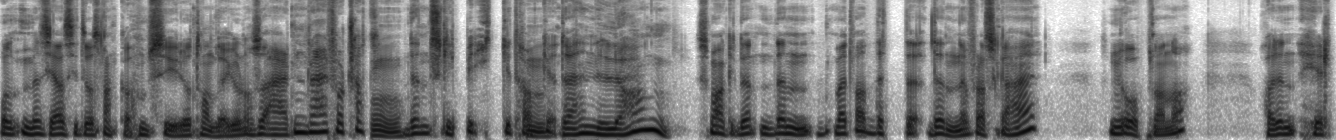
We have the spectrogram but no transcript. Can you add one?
og mens jeg har sittet og snakka om syre og tannleger nå, så er den der fortsatt. Mm. Den slipper ikke taket. Mm. Det er en lang smak. Den, den, vet du hva, Dette, denne flaska her, som vi åpna nå, har en helt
